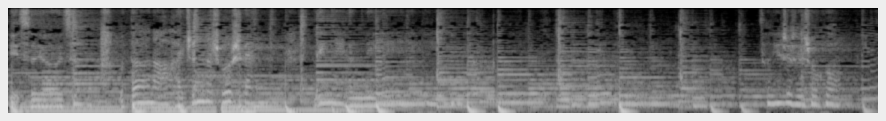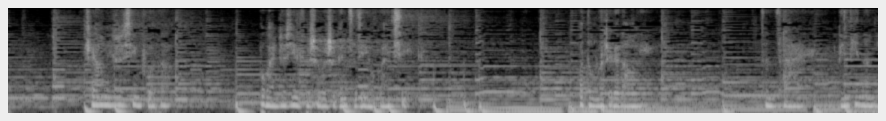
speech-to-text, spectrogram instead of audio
一次又一次，我的脑海真的出现你。过，只要你是幸福的，不管这幸福是不是跟自己有关系，我懂了这个道理。正在聆听的你，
